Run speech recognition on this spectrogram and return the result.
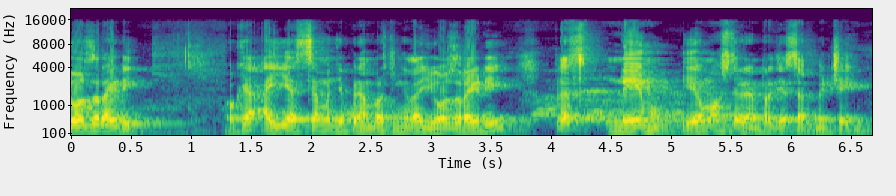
user ID okay? I S M అని చెప్పి నెంబర్ వచ్చింది కదా యూజర్ ఐడి ప్లస్ నేము. ఏమొస్తే ఎంటర్ చేసి సబ్మిట్ చేయండి.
